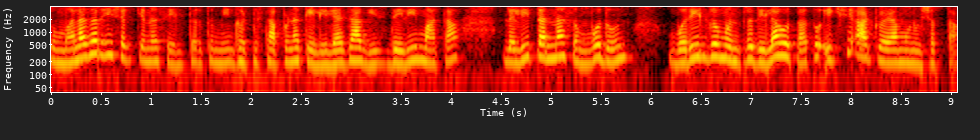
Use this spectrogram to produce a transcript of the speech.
तुम्हाला जर हे शक्य नसेल तर तुम्ही घटस्थापना केलेल्या जागीच देवी माता ललितांना संबोधून वरील जो मंत्र दिला होता तो एकशे आठ वेळा म्हणू शकता.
